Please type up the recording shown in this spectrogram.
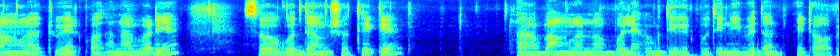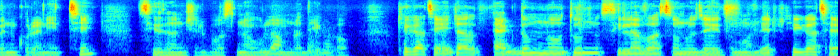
বাংলা টু এর কথা না বাড়িয়ে সো গদ্যাংশ থেকে বাংলা নব্য লেখক দিকের প্রতি নিবেদন, এটা ওপেন করে নিচ্ছি। সৃজনশীল প্রশ্নগুলো আমরা দেখব। ঠিক আছে, এটা একদম নতুন সিলেবাস অনুযায়ী তোমাদের, ঠিক আছে?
